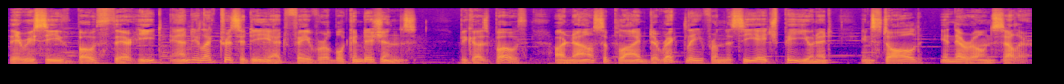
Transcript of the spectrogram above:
They receive both their heat and electricity at favorable conditions, because both are now supplied directly from the CHP unit installed in their own cellar.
